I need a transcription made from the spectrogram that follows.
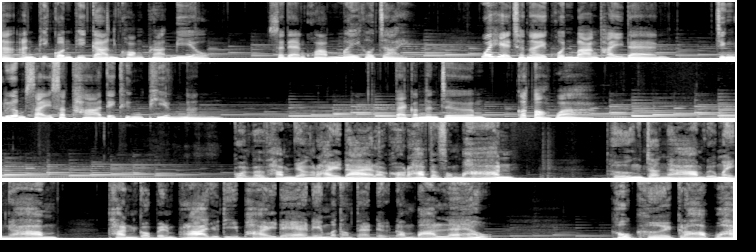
ณะอันพิกลพิการของพระเบี้ยว แสดงความไม่เข้าใจ ว่าเหตุไฉนคนบางไผ่แดง จึงเลื่อมใสศรัทธาได้ถึงเพียงนั้น แต่กำนันเจิมก็ตอบว่าก็จะทำอย่างไรได้ล่ะขอรับแต่สมภารถึงจะงามหรือไม่งาม ท่านก็เป็นพระอยู่ที่ไผ่แดงนี้มาตั้งแต่เด็กดำบานแล้ว เขาเคยกราบไหว้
